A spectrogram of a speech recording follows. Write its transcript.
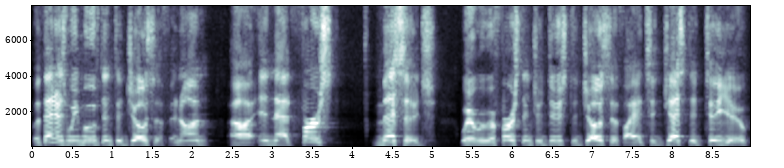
But then, as we moved into Joseph, and on uh, in that first message where we were first introduced to Joseph, I had suggested to you,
